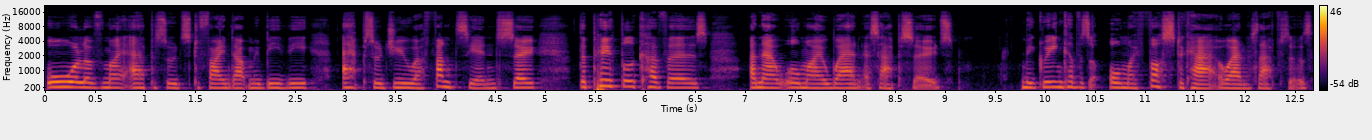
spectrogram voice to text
all of my episodes to find out maybe the episode you are fancying. So the purple covers are now all my awareness episodes. My green covers are all my foster care awareness episodes.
